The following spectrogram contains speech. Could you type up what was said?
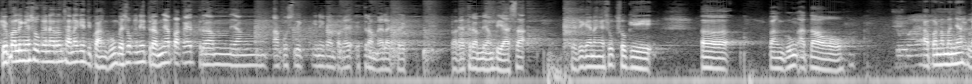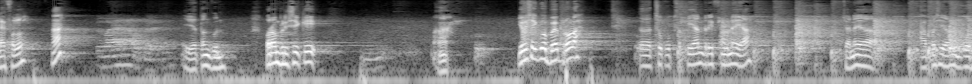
Oke paling esok kena rencana kayak di panggung. Besok ini drumnya pakai drum yang akustik. Ini kan pakai drum elektrik. Pakai drum yang biasa. Jadi kena esok soki eh, panggung atau apa namanya level? Hah? Iya tenggun. Orang berisiki. Nah. Ya wis gue bae bro lah. Eh, cukup sekian reviewnya ya. jane ya apa sih ya ukur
